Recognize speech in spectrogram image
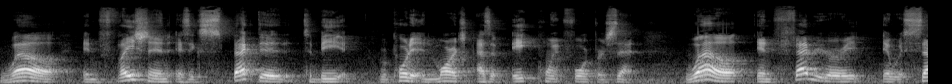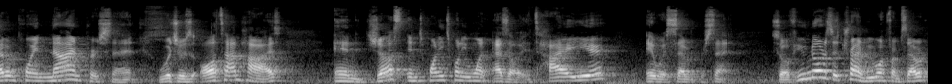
well, inflation is expected to be reported in March as of 8.4%. Well, in February, it was 7.9%, which was all time highs. And just in 2021, as an entire year, it was 7%. So if you notice a trend, we went from 7%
